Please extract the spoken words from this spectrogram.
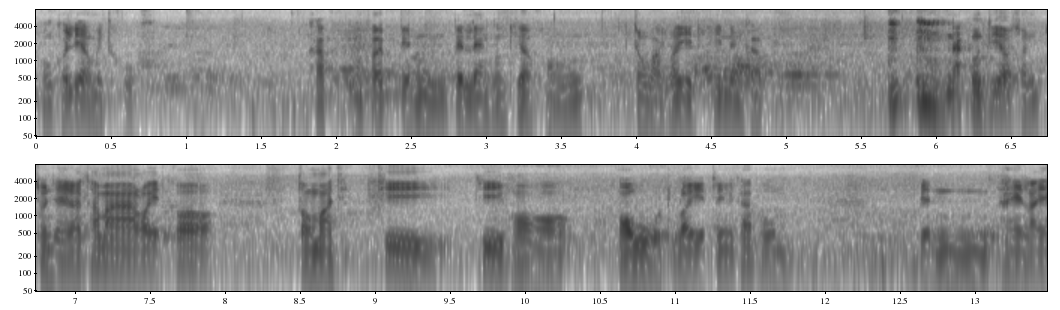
ผมก็เรียกไม่ถูก ครับมันก็เป็นเป็นแหล่งท่องเที่ยวของจังหวัดร้อยเอ็ดที่หนึ่งครับ นักท่องเที่ยวส่วนใหญ่แล้วถ้ามาร้อยเอ็ดก็ ต้องมาที่ที่หอหอวูดร้อยเอ็ดนี่นะครับผมเป็นไฮไลท์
